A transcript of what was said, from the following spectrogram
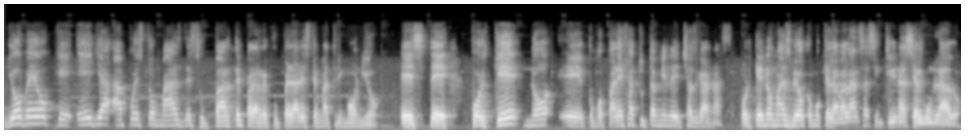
Yo veo que ella ha puesto más de su parte para recuperar este matrimonio. Este, ¿por qué no, eh, como pareja, tú también le echas ganas? ¿Por qué nomás veo como que la balanza se inclina hacia algún lado?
